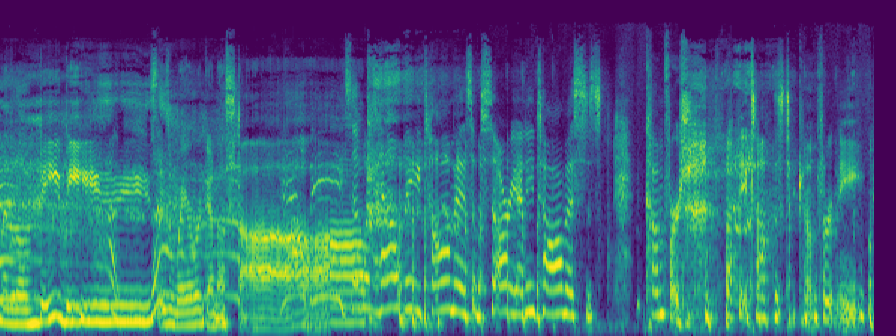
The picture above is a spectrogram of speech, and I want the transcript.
my ah. little babies, is ah. where we're gonna stop. Help me! Someone help me, Thomas. I'm sorry. I need Thomas's comfort. I need Thomas to comfort me.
